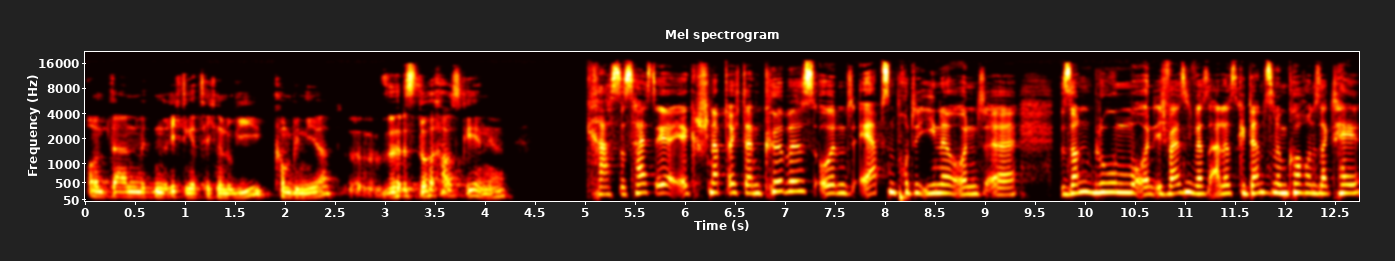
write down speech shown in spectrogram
und dann mit einer richtigen Technologie kombiniert, äh, würde es durchaus gehen, ja. Krass, das heißt, ihr, ihr schnappt euch dann Kürbis und Erbsenproteine und äh, Sonnenblumen und ich weiß nicht was alles, geht dann zu einem Koch und sagt, hey,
